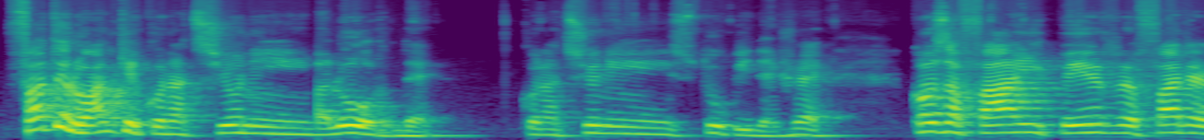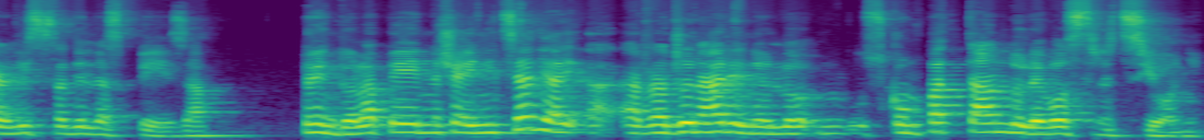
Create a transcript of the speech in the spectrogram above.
Fatelo anche con azioni balorde, con azioni stupide, cioè cosa fai per fare la lista della spesa? Prendo la penna, cioè iniziate a, a ragionare nello, scompattando le vostre azioni.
